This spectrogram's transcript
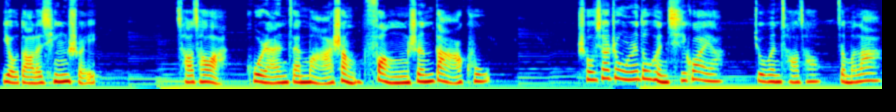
又到了清水。曹操啊，忽然在马上放声大哭，手下众人都很奇怪呀。就问曹操怎么啦？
